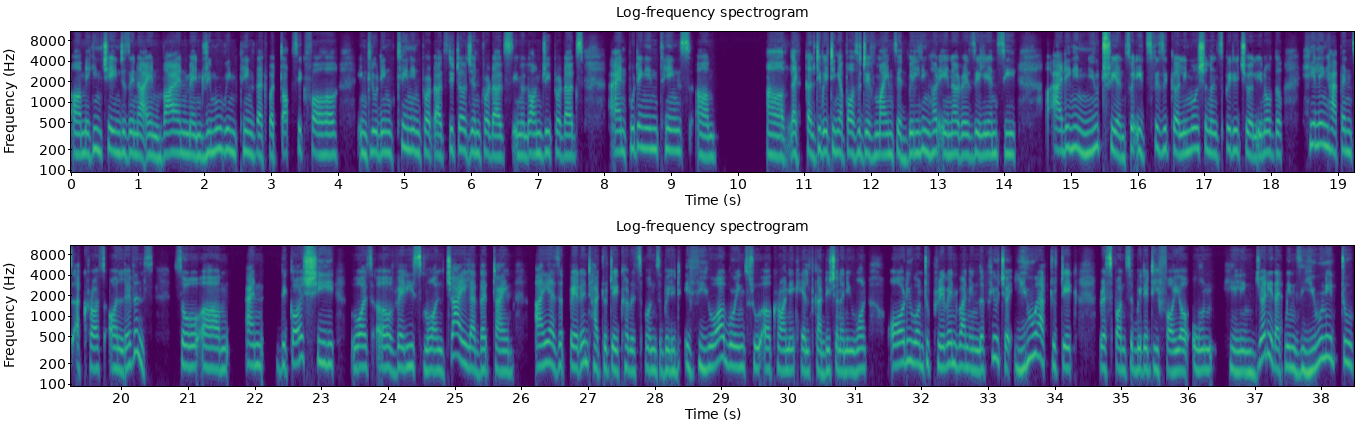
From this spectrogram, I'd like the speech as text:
uh, making changes in our environment, removing things that were toxic for her, including cleaning products, detergent products, you know, laundry products, and putting in things um, uh, like cultivating a positive mindset, building her inner resiliency, adding in nutrients. So it's physical, emotional, spiritual. You know, the healing happens across all levels. So, um, and because she was a very small child at that time, I, as a parent, had to take her responsibility. If you are going through a chronic health condition and you want, or you want to prevent one in the future, you have to take responsibility for your own healing journey. That means you need to,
